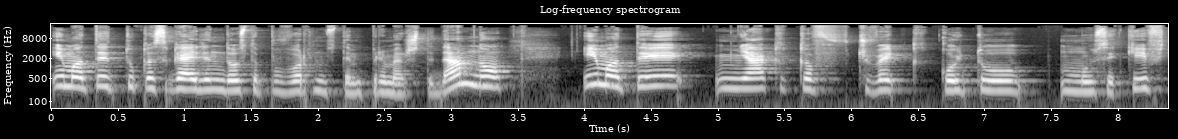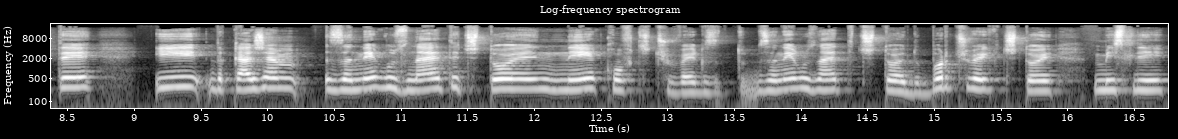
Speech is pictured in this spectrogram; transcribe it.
имате тук сега един доста повърхностен пример ще дам, но имате някакъв човек, който му се кефите и да кажем, за него знаете, че той не е кофти човек, за, за него знаете, че той е добър човек, че той мисли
